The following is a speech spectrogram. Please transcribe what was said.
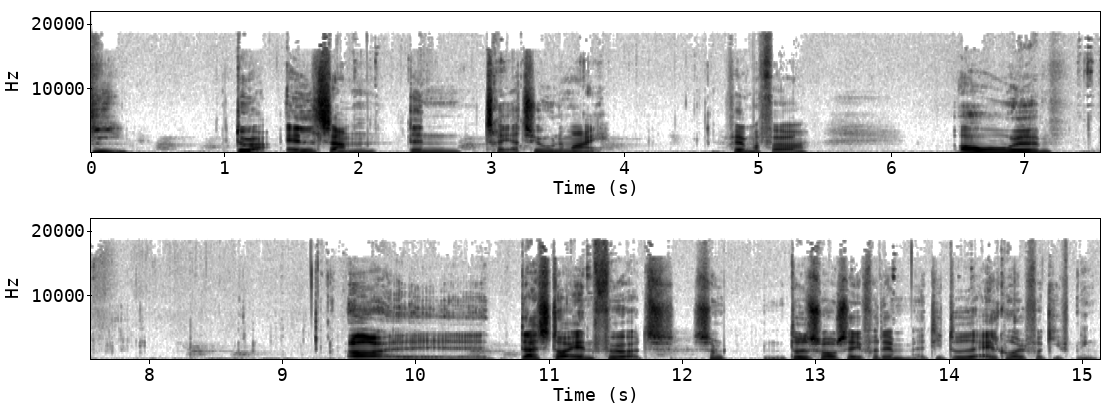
de dør alle sammen den 23. maj 45. Og, øh, og øh, der står anført som dødsårsag for dem, at de døde af alkoholforgiftning.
